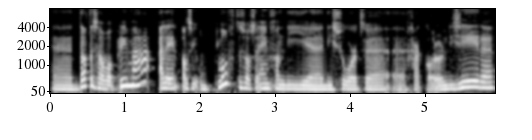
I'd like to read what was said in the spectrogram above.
Uh, dat is allemaal prima. Alleen als hij ontploft, dus als een van die, uh, die soorten uh, gaat koloniseren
